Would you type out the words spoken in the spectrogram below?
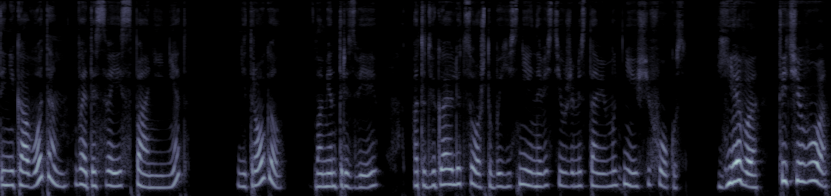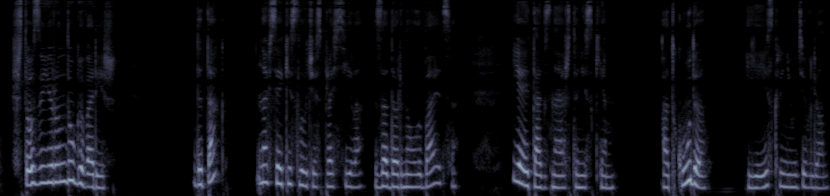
«Ты никого там в этой своей Испании, нет? Не трогал?» В момент трезвею, отодвигаю лицо, чтобы яснее навести уже местами мутнеющий фокус. «Ева, ты чего? Что за ерунду говоришь?» «Да так, на всякий случай спросила», — задорно улыбается. «Я и так знаю, что ни с кем». «Откуда?» Я искренне удивлен.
